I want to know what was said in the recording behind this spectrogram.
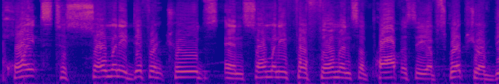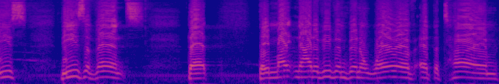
points to so many different truths and so many fulfillments of prophecy, of Scripture, of these, these events that they might not have even been aware of at the time.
